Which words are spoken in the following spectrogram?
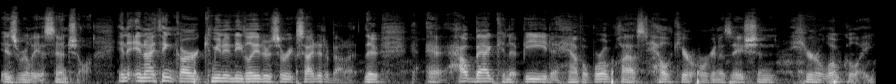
is really essential. And, and I think our community leaders are excited about it. Uh, how bad can it be to have a world class healthcare organization here locally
